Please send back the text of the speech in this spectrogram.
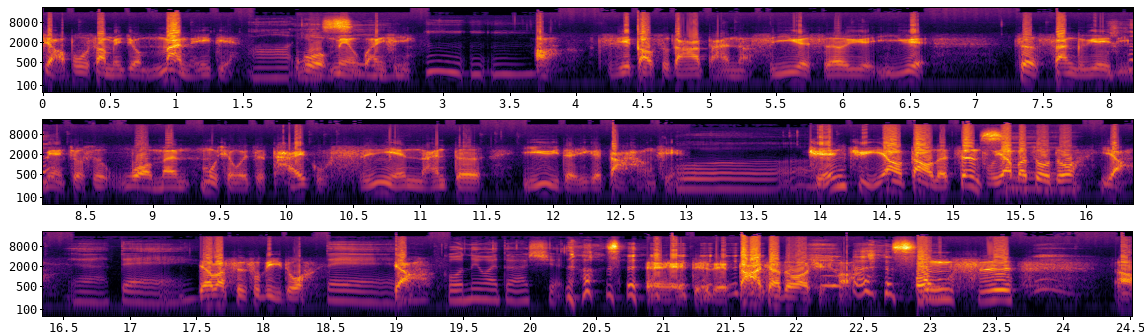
脚步上面就慢了一点。哦，不过没有关系。嗯嗯嗯。啊，直接告诉大家答案了：十一月、十二月、一月。这三个月里面，就是我们目前为止台股十年难得一遇的一个大行情。选举要到了，政府要不要做多？要。对。要不要四出利多？对。要。国内外都要选。哎，对对，大家都要选啊。公司啊，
